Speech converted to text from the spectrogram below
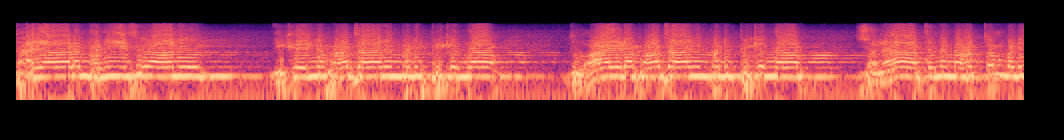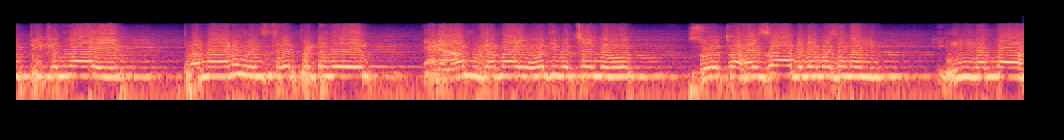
ധാരാളം ഹദീസുകളാണ് ദിഖറിന്റെ പ്രാധാന്യം പഠിപ്പിക്കുന്ന ദുആയുടെ പ്രാധാന്യം പഠിപ്പിക്കുന്ന സ്വലാത്തിന്റെ മഹത്വം പഠിപ്പിക്കുന്നതായി പ്രമാണം സ്ഥിരപ്പെട്ടത് ഞാൻ ആമുഖമായി ഓതി വെച്ചല്ലോ സൂത്ര ഹസാബിന്റെ വചനം إن الله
